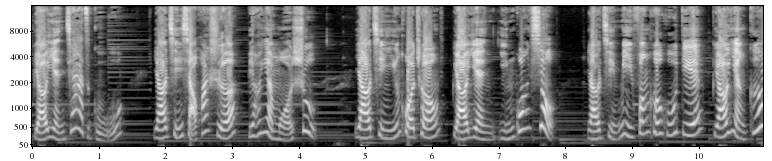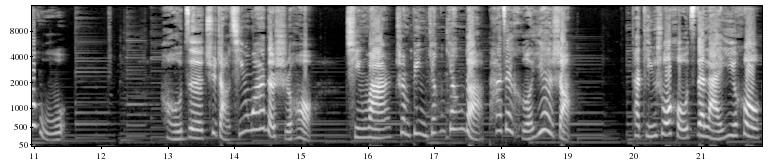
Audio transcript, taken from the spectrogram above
表演架子鼓，邀请小花蛇表演魔术，邀请萤火虫表演荧光秀，邀请蜜蜂和蝴蝶表演歌舞。猴子去找青蛙的时候，青蛙正病殃殃地趴在荷叶上。他听说猴子的来意后，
